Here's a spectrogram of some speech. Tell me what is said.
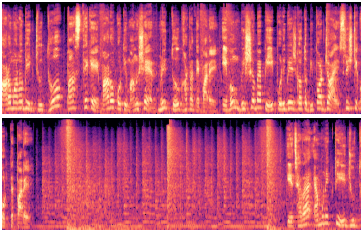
পারমাণবিক যুদ্ধ পাঁচ থেকে বারো কোটি মানুষের মৃত্যু ঘটাতে পারে এবং বিশ্বব্যাপী পরিবেশগত বিপর্যয় সৃষ্টি করতে পারে। এছাড়া এমন একটি যুদ্ধ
